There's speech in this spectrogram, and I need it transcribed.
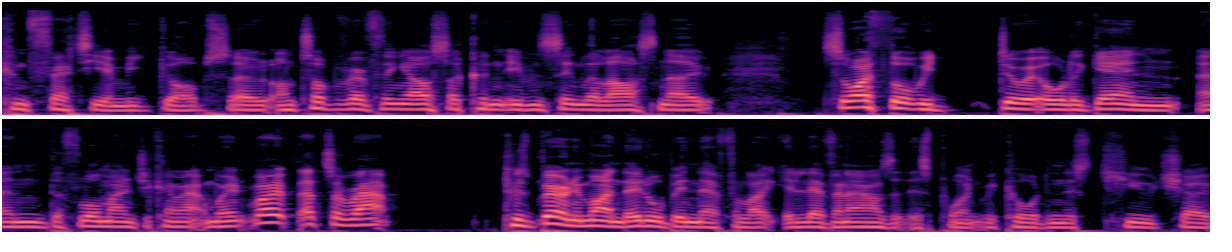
confetti in me gob. So on top of everything else, I couldn't even sing the last note. So I thought we'd do it all again. And the floor manager came out and went, right, that's a wrap. Because bearing in mind, they'd all been there for like 11 hours at this point, recording this huge show.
